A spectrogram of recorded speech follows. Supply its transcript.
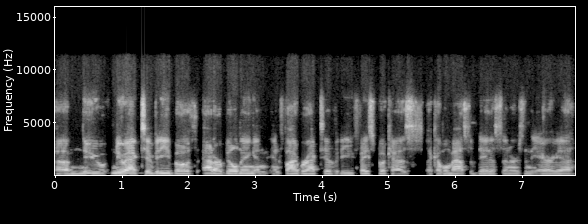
um, new new activity both at our building and, and fiber activity. Facebook has a couple massive data centers in the area.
